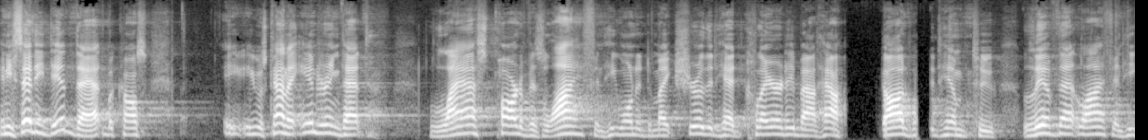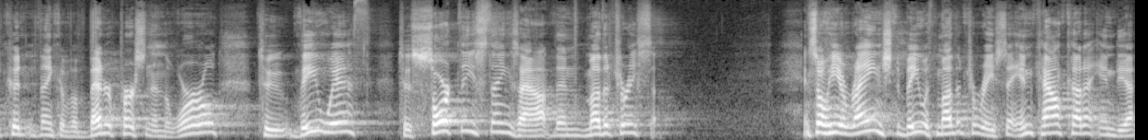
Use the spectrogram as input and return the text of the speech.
And he said he did that because he, he was kind of entering that last part of his life, and he wanted to make sure that he had clarity about how God wanted him to live that life, and he couldn't think of a better person in the world to be with, to sort these things out than Mother Teresa. And so he arranged to be with Mother Teresa in Calcutta, India,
